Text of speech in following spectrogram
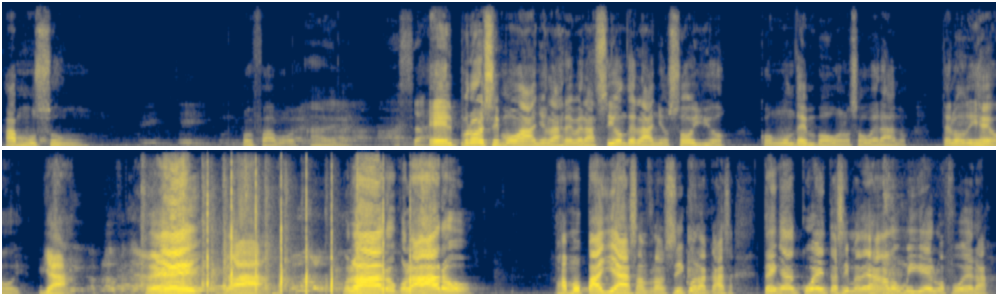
Amusun, por favor. el próximo año, la revelación del año, soy yo, con un dembow en los soberanos. Te lo dije hoy. Ya. Sí, ya. Claro, claro. Vamos para allá, San Francisco de la casa. Tengan cuenta si me dejan a Don Miguelo afuera.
